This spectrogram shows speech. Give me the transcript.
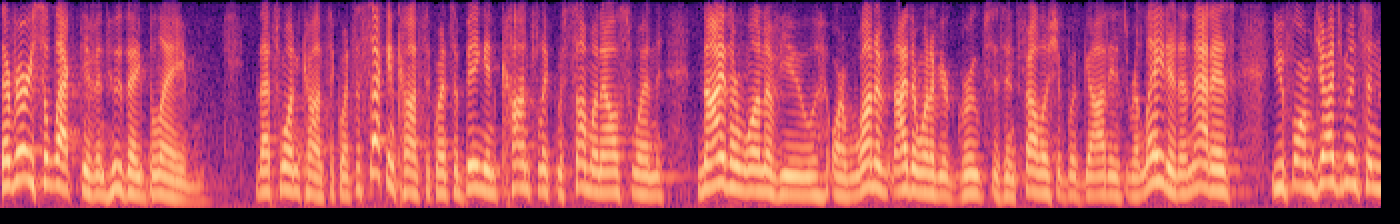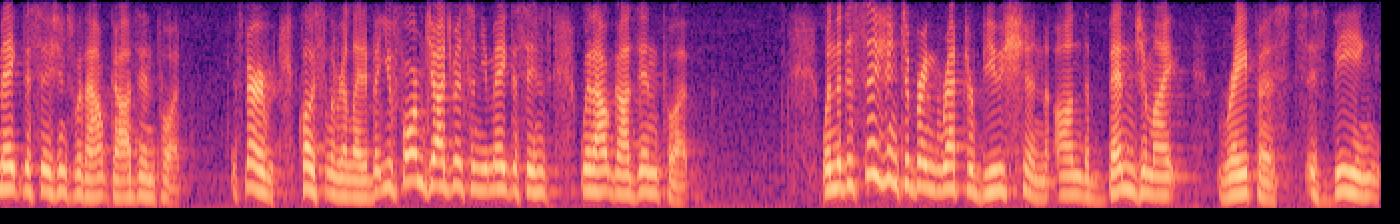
they're very selective in who they blame. That's one consequence. The second consequence of being in conflict with someone else when neither one of you or one of neither one of your groups is in fellowship with God is related, and that is you form judgments and make decisions without God's input. It's very closely related, but you form judgments and you make decisions without God's input. When the decision to bring retribution on the Benjamite rapists is being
